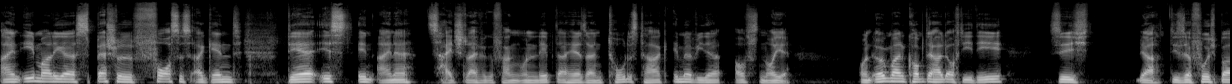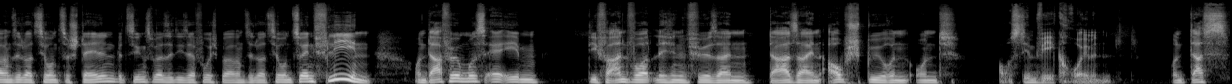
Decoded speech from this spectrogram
ein ehemaliger Special Forces Agent, der ist in einer Zeitschleife gefangen und lebt daher seinen Todestag immer wieder aufs Neue. Und irgendwann kommt er halt auf die Idee, sich ja, dieser furchtbaren Situation zu stellen, beziehungsweise dieser furchtbaren Situation zu entfliehen. Und dafür muss er eben die Verantwortlichen für sein Dasein aufspüren und aus dem Weg räumen. Und das,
